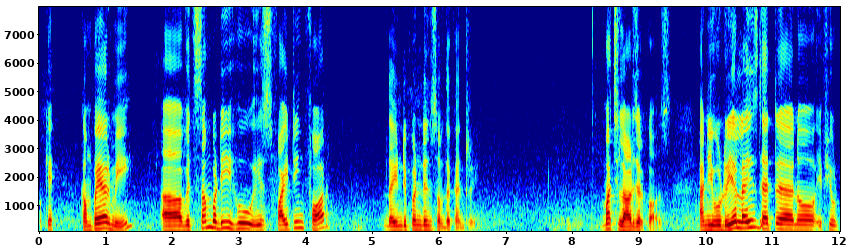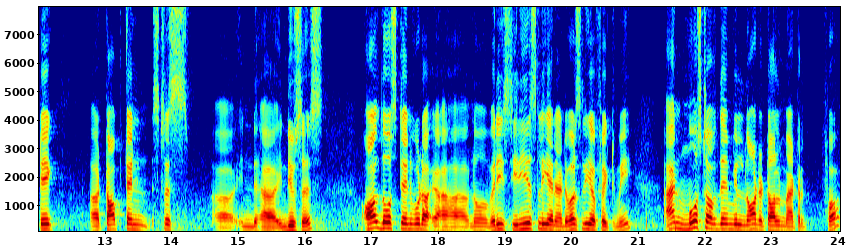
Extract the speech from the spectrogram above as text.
Okay. Compare me uh, with somebody who is fighting for the independence of the country, much larger cause. And you would realize that uh, know, if you take uh, top 10 stress uh, in, uh, inducers, all those 10 would uh, uh, know very seriously and adversely affect me and most of them will not at all matter for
